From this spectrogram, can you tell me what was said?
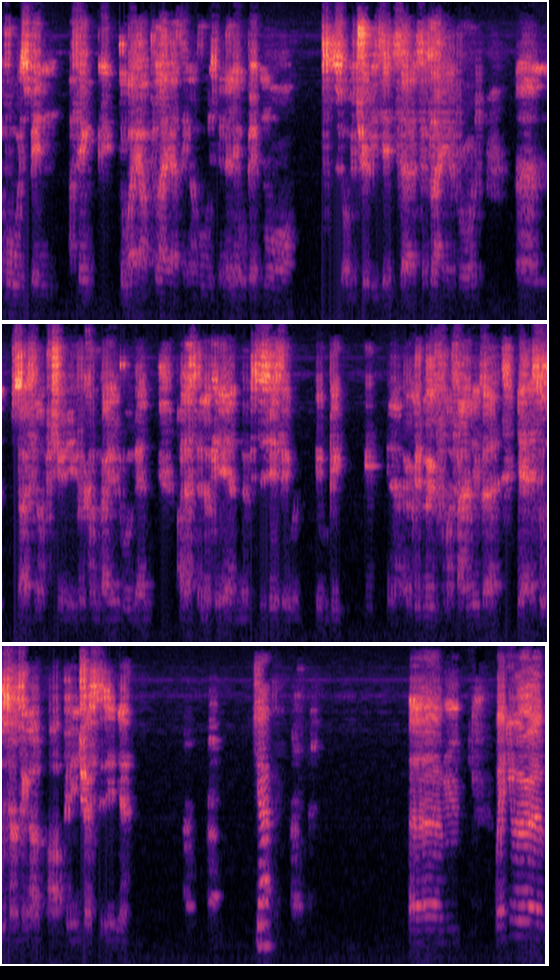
I've always been. I think the way I play, I think I've always been a little bit more sort of attributed to, to playing abroad. Um, so if an opportunity become available, then I'd have to look at it and look to see if it would, it would be you know, a good move for my family. But yeah, it's all something I've, I've been interested in. Yeah. Jack? Um, when you were uh,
